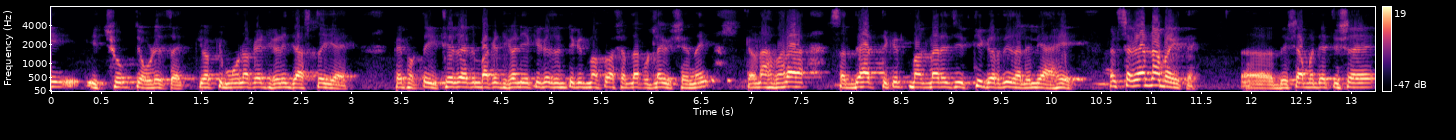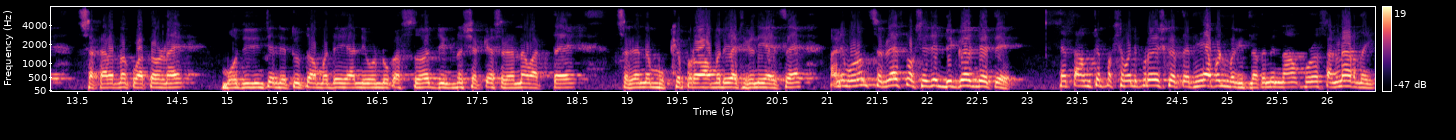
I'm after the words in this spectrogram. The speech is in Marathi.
इच्छुक तेवढेच आहेत. किंवा किंबहुना काही ठिकाणी जास्तही आहेत. काही फक्त आहेत आणि बाकी ठिकाणी एक एक जण तिकीट मागतो अशातला कुठलाही विषय नाही. कारण आम्हाला सध्या तिकीट मागणाऱ्याची इतकी गर्दी झालेली आहे. आणि सगळ्यांना माहीत आहे. देशामध्ये अतिशय सकारात्मक वातावरण आहे. मोदीजींच्या नेतृत्वामध्ये या निवडणुका सहज जिंकणं शक्य सगळ्यांना वाटतंय. सगळ्यांना मुख्य प्रवाहामध्ये या ठिकाणी यायचं आहे आणि म्हणून सगळ्याच पक्षाचे दिग्गज नेते हे आता आमच्या पक्षामध्ये प्रवेश करतात हे आपण बघितलं. तर मी नाव पुढं सांगणार नाही.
